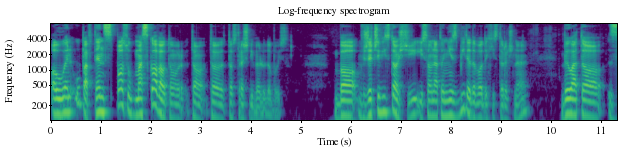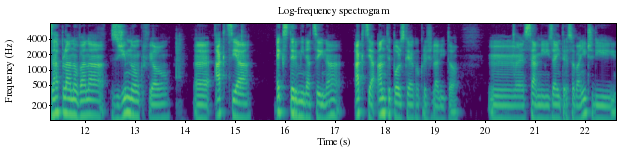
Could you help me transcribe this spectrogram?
Owen Upa w ten sposób maskował tą, to, to, to straszliwe ludobójstwo. Bo w rzeczywistości, i są na to niezbite dowody historyczne, była to zaplanowana z zimną krwią e, akcja eksterminacyjna, akcja antypolska, jak określali to mm, sami zainteresowani, czyli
